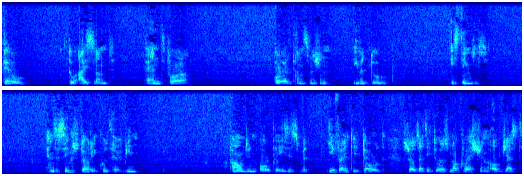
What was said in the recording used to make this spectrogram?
Peru, to Iceland, and for oral transmission even to East Indies. And the same story could have been found in all places, but differently told, so that it was no question of just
